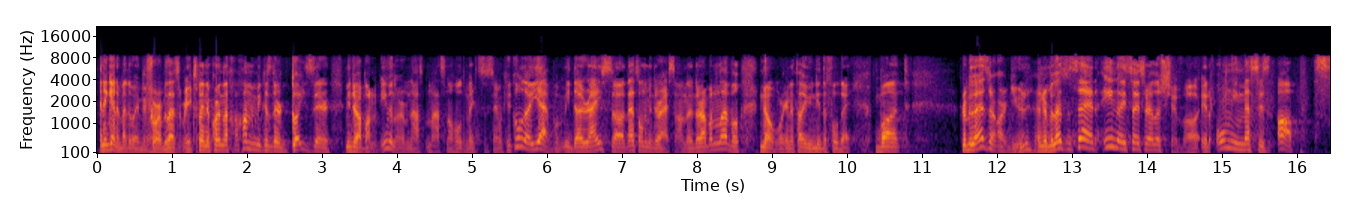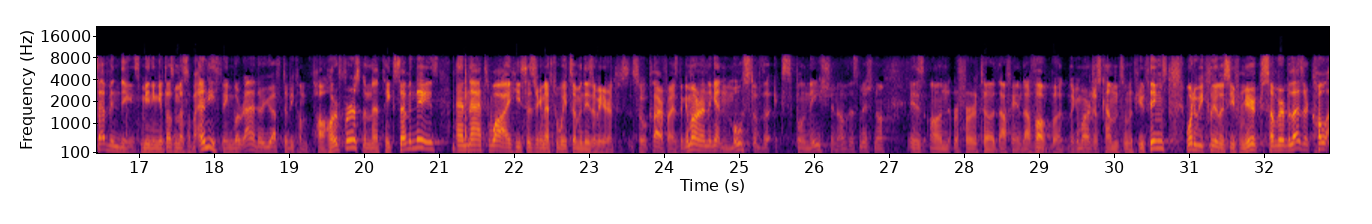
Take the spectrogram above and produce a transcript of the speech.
And again, by the way, before Rebbe Lezer, we explained according to the Chachamim because they're geyser midrabanan. Even though Rebbe Masna holds makes the same kikula, yeah, but midaraisa, that's only midaraisa. On the derabanan level, no, we're going to tell you you need the full day. But Rabbi Lezer argued, and Rabbi Lezer said, it only messes up seven days, meaning it doesn't mess up anything, but rather you have to become tahar first, and that takes seven days, and that's why he says you're going to have to wait seven days over here. So it clarifies the Gemara, and again, most of the explanation of this Mishnah is on refer to Dafei and Davav, but the Gemara just comments on a few things. What do we clearly see from here? Kol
